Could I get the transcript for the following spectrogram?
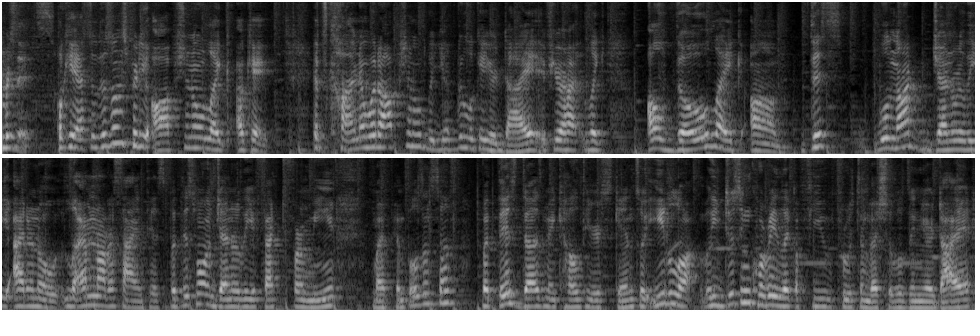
Number six. Okay, yeah, so this one's pretty optional. Like, okay, it's kind of what optional, but you have to look at your diet. If you're like, although like um this will not generally, I don't know, I'm not a scientist, but this won't generally affect for me my pimples and stuff. But this does make healthier skin. So eat a lot, you just incorporate like a few fruits and vegetables in your diet.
